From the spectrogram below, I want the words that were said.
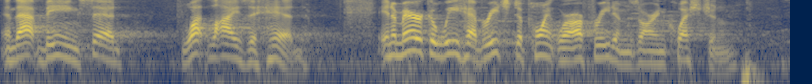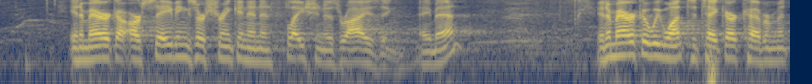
And that being said, what lies ahead? In America, we have reached a point where our freedoms are in question. In America, our savings are shrinking and inflation is rising. Amen? In America, we want to take our government,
